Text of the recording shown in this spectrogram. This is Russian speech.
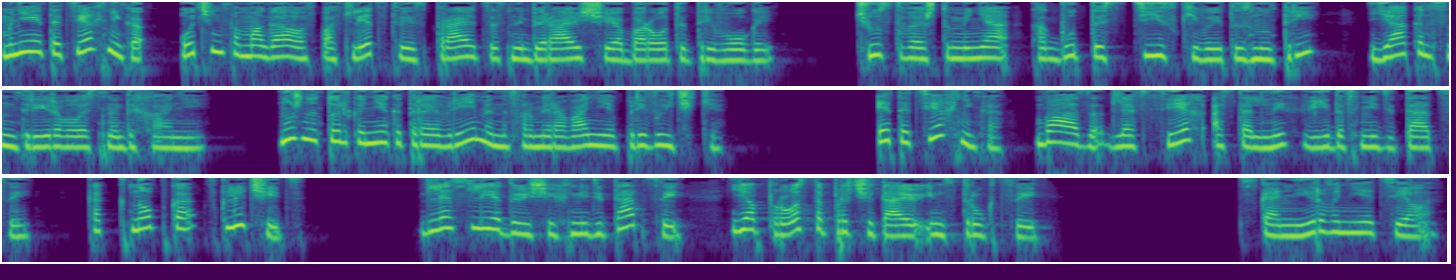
Мне эта техника очень помогала впоследствии справиться с набирающей обороты тревогой. Чувствуя, что меня как будто стискивает изнутри, я концентрировалась на дыхании. Нужно только некоторое время на формирование привычки. Эта техника — база для всех остальных видов медитации, как кнопка «Включить». Для следующих медитаций я просто прочитаю инструкции. Сканирование тела.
